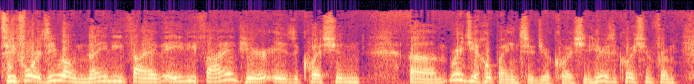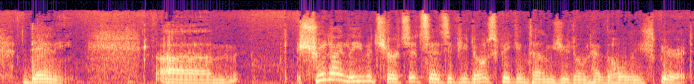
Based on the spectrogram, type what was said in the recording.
340-9585. Here is a question. Um, Reggie, I hope I answered your question. Here's a question from Danny. Um, should I leave a church that says if you don't speak in tongues, you don't have the Holy Spirit?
